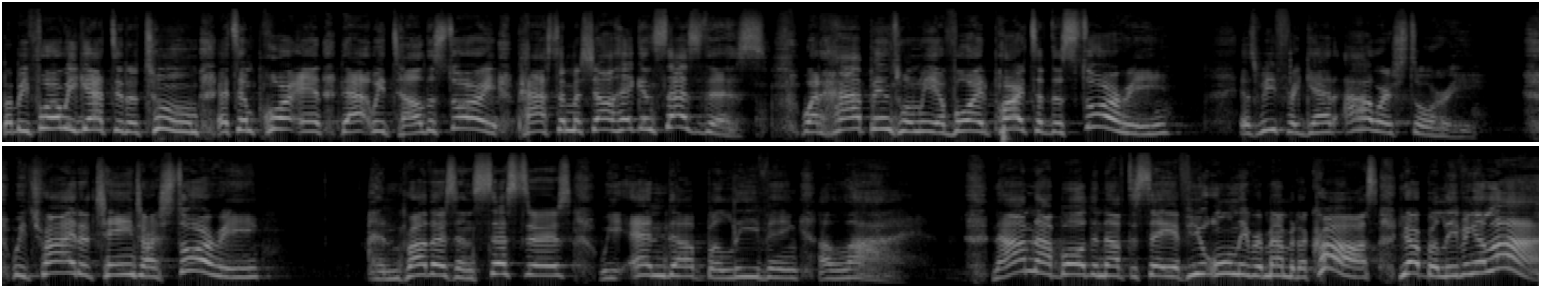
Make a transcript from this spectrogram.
But before we get to the tomb, it's important that we tell the story. Pastor Michelle Higgins says this. What happens when we avoid parts of the story is we forget our story. We try to change our story, and brothers and sisters, we end up believing a lie. Now, I'm not bold enough to say if you only remember the cross, you're believing a lie.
